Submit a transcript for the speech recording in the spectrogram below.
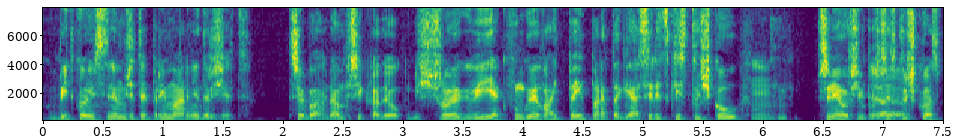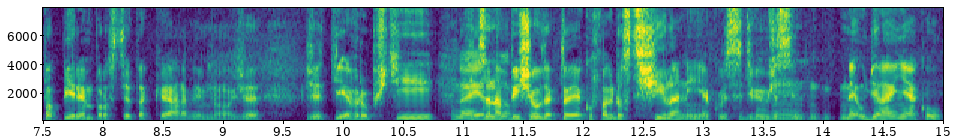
Bitcoin si nemůžete primárně držet. Třeba, dám příklad, jo. Když člověk ví, jak funguje white paper, tak já si vždycky s tuškou, hmm. při nejhorším prostě jo, jo. s tuškou a s papírem prostě, tak já nevím, no, že, že ti evropští, ne, ti, co to... napíšou, tak to je jako fakt dost šílený, jako se divím, hmm. že si hmm. neudělají nějakou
